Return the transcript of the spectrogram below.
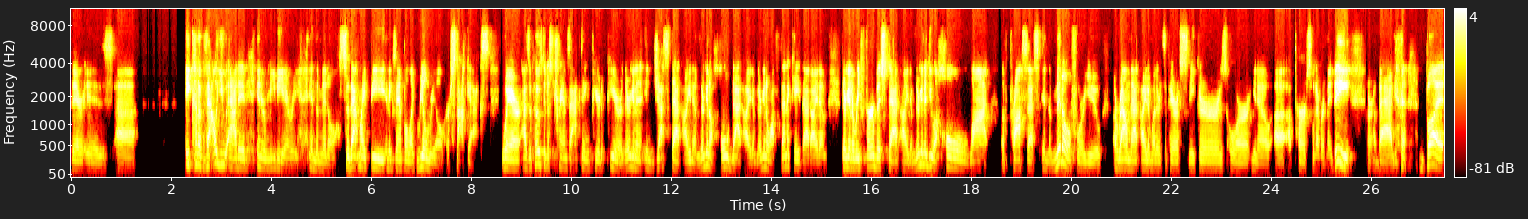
there is uh, a kind of value added intermediary in the middle. So that might be an example like RealReal or StockX, where as opposed to just transacting peer to peer, they're going to ingest that item, they're going to hold that item, they're going to authenticate that item, they're going to refurbish that item, they're going to do a whole lot of process in the middle for you around that item, whether it's a pair of sneakers or you know a, a purse, whatever it may be, or a bag. but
